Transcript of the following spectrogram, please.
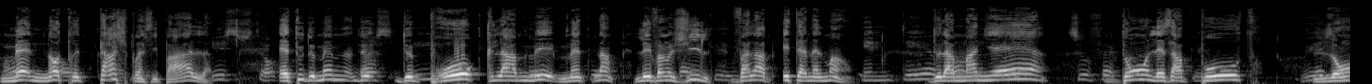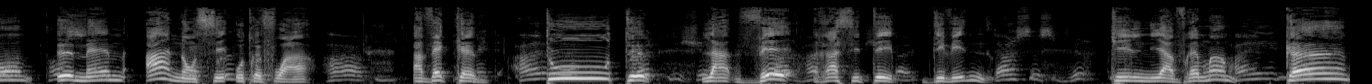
Mais notre tâche principale est tout de même de, proclamer maintenant l'évangile valable éternellement, de la manière dont les apôtres l'ont eux-mêmes annoncé autrefois avec toute la véracité divine qu'il n'y a vraiment qu'un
